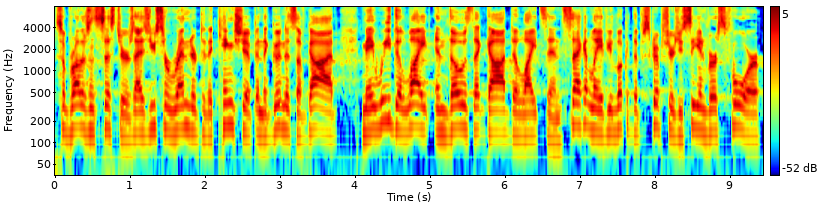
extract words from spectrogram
So, brothers and sisters, as you surrender to the kingship and the goodness of God, may we delight in those that God delights in. Secondly, if you look at the scriptures, you see in verse 4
